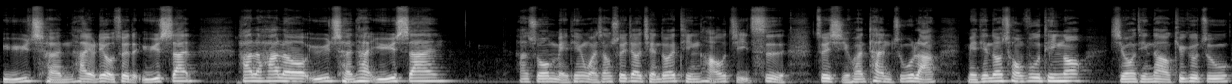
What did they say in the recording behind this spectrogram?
于晨，还有六岁的于山。Hello Hello，于晨和于山。他说每天晚上睡觉前都会听好几次，最喜欢探猪郎，每天都要重复听哦。希望听到 QQ 猪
